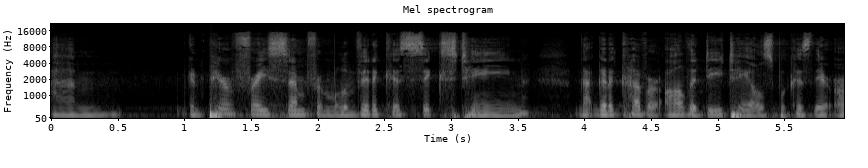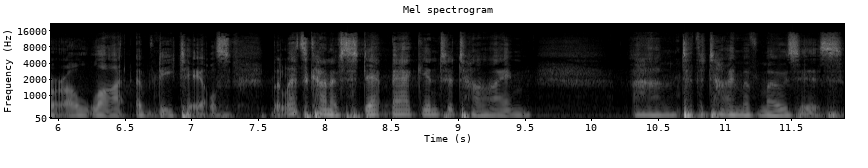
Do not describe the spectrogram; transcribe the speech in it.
Um, I'm going to paraphrase some from Leviticus 16. I'm not going to cover all the details because there are a lot of details. But let's kind of step back into time um, to the time of Moses.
